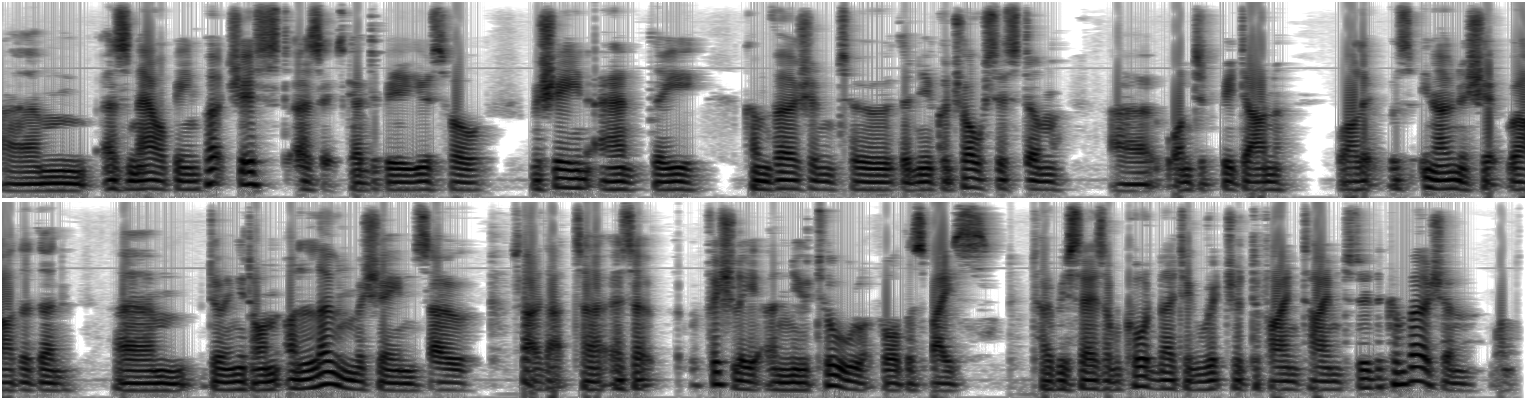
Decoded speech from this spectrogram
um, has now been purchased as it's going to be a useful machine and the conversion to the new control system uh, wanted to be done while it was in ownership rather than um, doing it on a loan machine. So so that uh, is officially a new tool for the space. Toby says, I'm coordinating Richard to find time to do the conversion. Once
